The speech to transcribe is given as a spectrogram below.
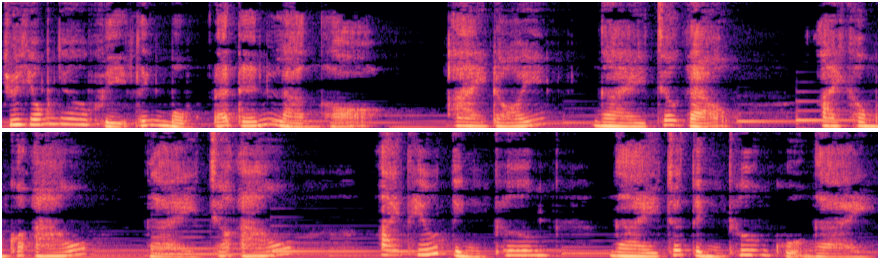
Chúa giống như vị linh mục đã đến làng họ. Ai đói, ngài cho gạo. Ai không có áo, ngài cho áo. Ai thiếu tình thương, ngài cho tình thương của ngài.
